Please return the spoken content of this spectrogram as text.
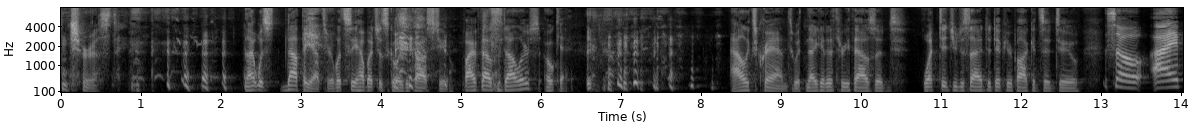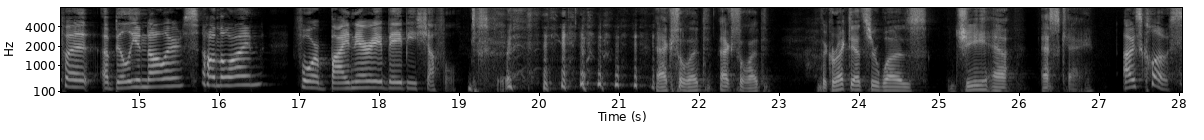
Interesting. That was not the answer. Let's see how much it's going to cost you. $5,000? Okay. Alex Cranz with negative 3,000. What did you decide to dip your pockets into? So I put a billion dollars on the line for binary baby shuffle. Excellent. Excellent. The correct answer was GFSK, I was close.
